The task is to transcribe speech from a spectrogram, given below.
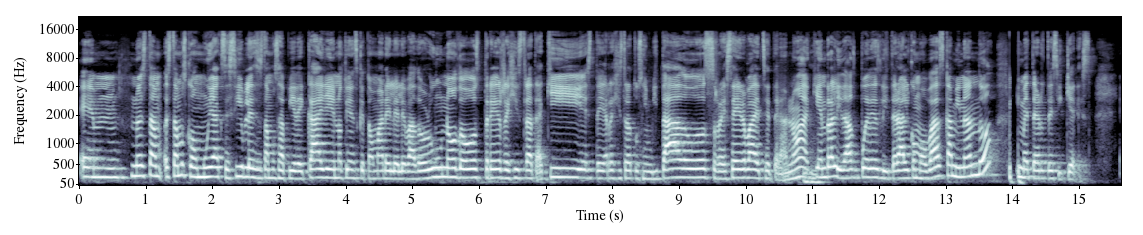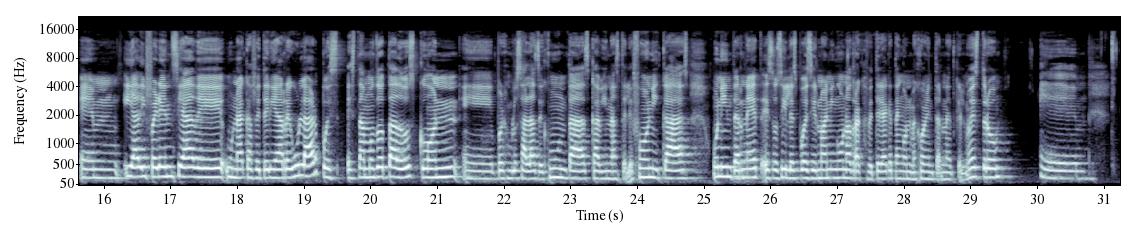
Em, no estamos, estamos como muy accesibles, estamos a pie de calle, no tienes que tomar el elevador 1, 2, 3, regístrate aquí, este, registra tus invitados, reserva, etcétera, ¿no? Aquí en realidad puedes literal como vas caminando y meterte si quieres. Em, y a diferencia de una cafetería regular, pues estamos dotados con, eh, por ejemplo, salas de juntas, cabinas telefónicas, un internet, eso sí les puedo decir, no hay ninguna otra cafetería que tenga un mejor internet que el nuestro. Eh,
